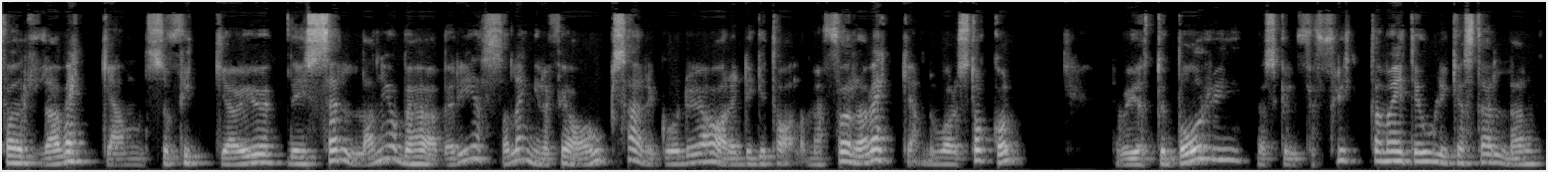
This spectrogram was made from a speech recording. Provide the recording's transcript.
Förra veckan så fick jag ju, det är sällan jag behöver resa längre för jag har Oaks herrgård och jag har det digitala. Men förra veckan, då var det Stockholm. Det var Göteborg, jag skulle förflytta mig till olika ställen.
